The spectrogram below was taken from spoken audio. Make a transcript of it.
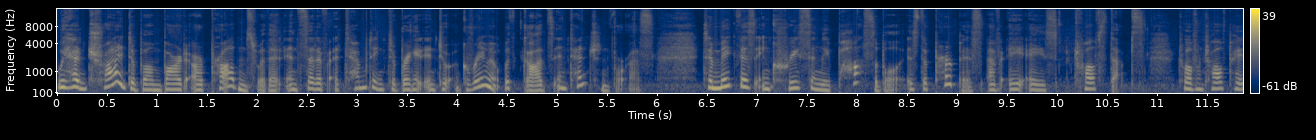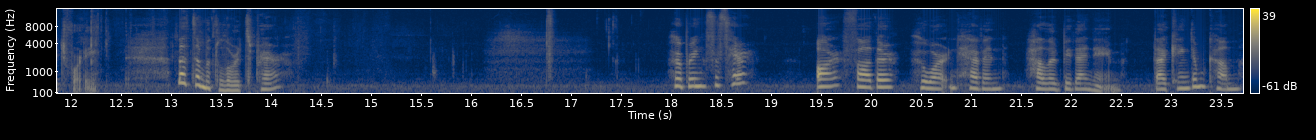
We had tried to bombard our problems with it instead of attempting to bring it into agreement with God's intention for us. To make this increasingly possible is the purpose of AA's 12 steps. 12 and 12, page 40. Let's end with the Lord's Prayer. Who brings us here? Our Father, who art in heaven, hallowed be thy name. Thy kingdom come,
